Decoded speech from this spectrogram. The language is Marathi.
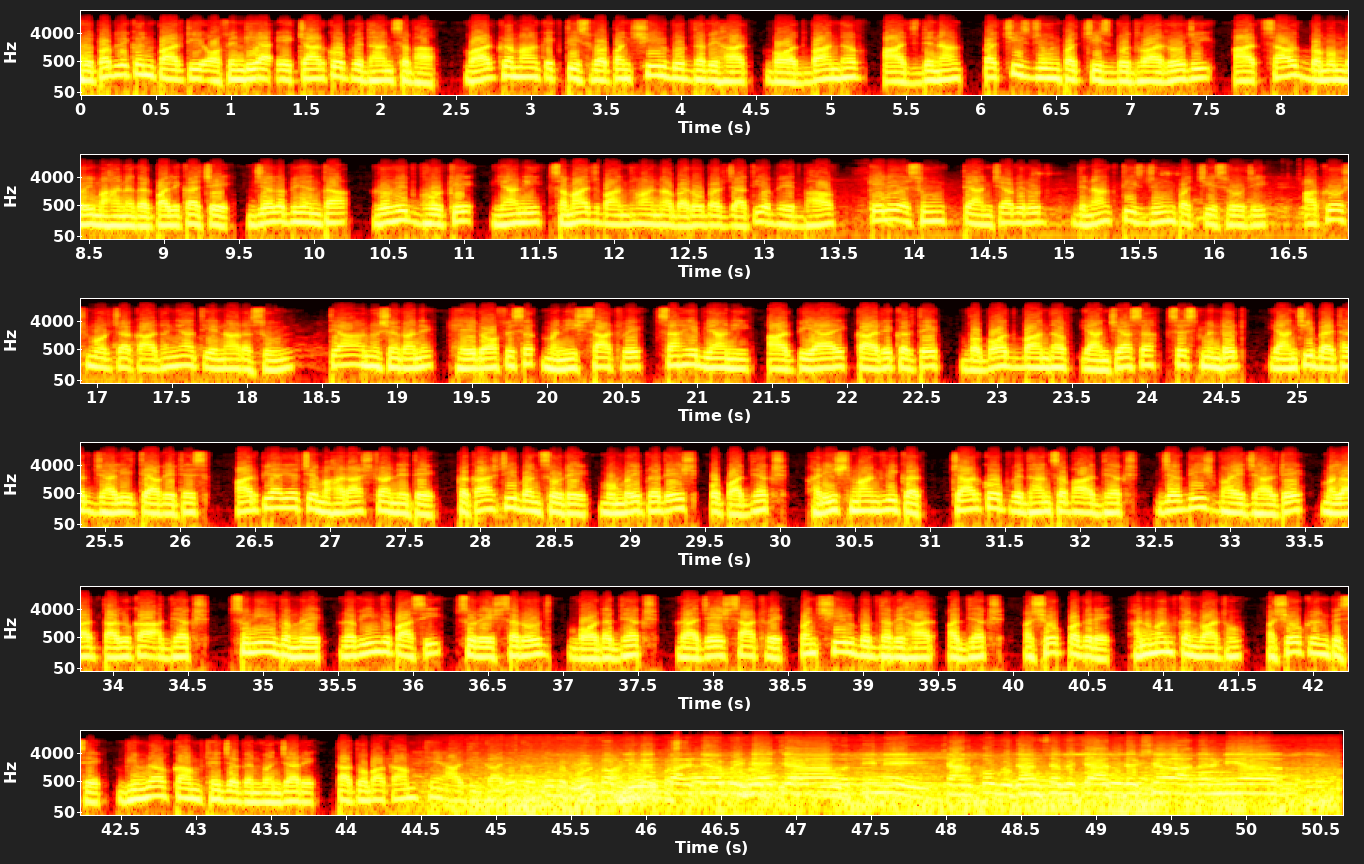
रिपब्लिकन पार्टी ऑफ़ इंडिया एक चारकोप विधानसभा वार्ड क्रमांक इकतीस व पंचशील बुद्ध विहार। बौद्ध बांधव, आज दिनांक 25 जून 25 बुधवार रोजी, आज साउथ मुंबई महानगरपालिकाचे जल अभियंता, रोहित घोडके, यांनी समाज बांधवांना बरोबर जातीय भेदभाव केले असून त्यांच्या विरुद्ध दिनांक 30 जून 25 रोजी आक्रोश मोर्चा काढण्यात येणार असून त्या अनुषंगाने हेड ऑफिसर मनीष साठवे साहेब यांनी आरपीआय कार्यकर्ते व बौद्ध बांधव यांच्यासह सिस मिंडट यांची बैठक झाली. त्यावेळेस आरपीआयचे महाराष्ट्र नेते प्रकाशजी बनसोडे मुंबई प्रदेश उपाध्यक्ष हरीश मांडवीकर चारकोप विधानसभा अध्यक्ष जगदीश भाई झालटे मलाड तालुका अध्यक्ष सुनील गमरे रविन्द्र पासी सुरेश सरोज वार्ड अध्यक्ष राजेश साठवे पंचशील बुद्ध विहार अध्यक्ष अशोक पगरे हनुमंत कनवाठो अशोक रणपिसे भीमराव कामथे जगन वंजारे तातोबा कामथे आदी कार्यकर्ते रिपब्लिकन पार्टी ऑफ़ इंडियाच्या वतीने चारको विधानसभेचे अध्यक्ष आदरणीय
